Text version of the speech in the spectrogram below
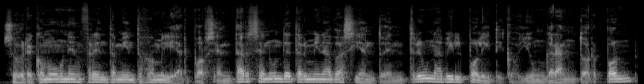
sobre cómo un enfrentamiento familiar por sentarse en un determinado asiento entre un hábil político y un gran torpón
